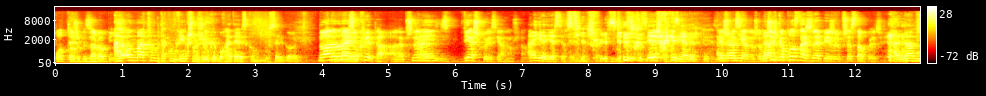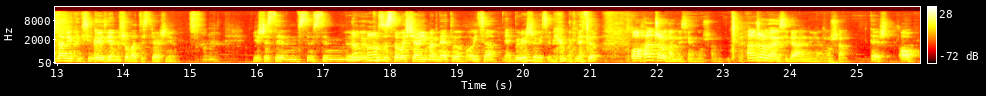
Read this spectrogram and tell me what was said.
pod, to, żeby zarobić. Ale on ma tą taką większą żyłkę bohaterską Booster Gold. No ale ona jest ukryta, ale przynajmniej ale... z wierzchu jest Januszem. Ale jest, jest trochę Z wierzchu jest Januszem. Z wierzchu jest Januszem. Z wierzchu jest Januszem. Musisz go poznać lepiej, żeby przestał być. Ale dla, dla mnie Quicksilver jest Januszowaty strasznie. Jeszcze z tym, z tym, z tym no, no. pozostałościami Magneto, ojca, jak był jeszcze ojcem jego Magneto. O, Hal Jordan jest Januszem. Hal Jordan jest idealnym Januszem. Też. O,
